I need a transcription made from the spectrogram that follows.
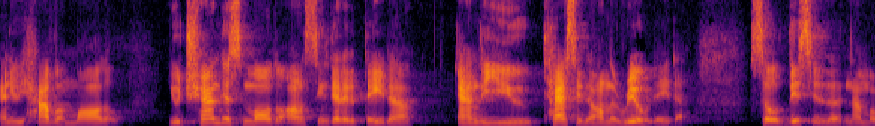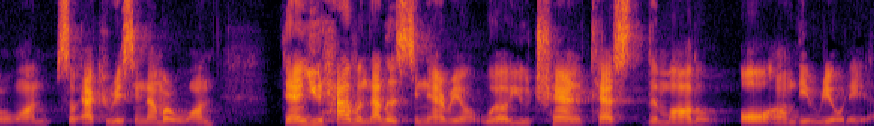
and you have a model. You train this model on synthetic data and you test it on the real data. So this is the number one, so accuracy number one. Then you have another scenario where you train and test the model all on the real data.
